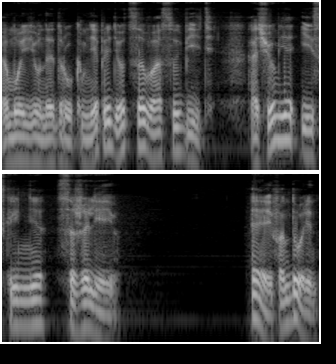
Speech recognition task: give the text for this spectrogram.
мой юный друг, мне придется вас убить, о чем я искренне сожалею». «Эй, Фандорин,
